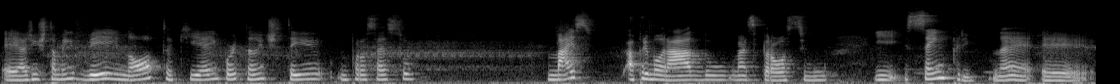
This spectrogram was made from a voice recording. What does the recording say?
é, a gente também vê e nota que é importante ter um processo mais aprimorado, mais próximo e sempre, né, é,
